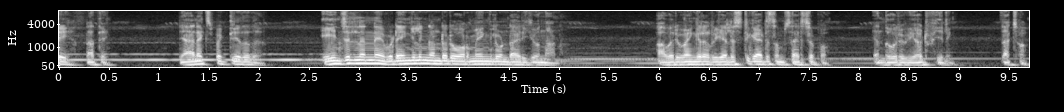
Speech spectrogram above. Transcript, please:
ഏയ് നത്തിങ് ഞാൻ എക്സ്പെക്ട് ചെയ്തത് ഏഞ്ചലിന് എന്നെ എവിടെയെങ്കിലും കണ്ടൊരു ഓർമ്മയെങ്കിലും ഉണ്ടായിരിക്കുമെന്നാണ് അവർ ഭയങ്കര റിയലിസ്റ്റിക് ആയിട്ട് സംസാരിച്ചപ്പോൾ എന്തോ ഒരു weird feeling that's all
